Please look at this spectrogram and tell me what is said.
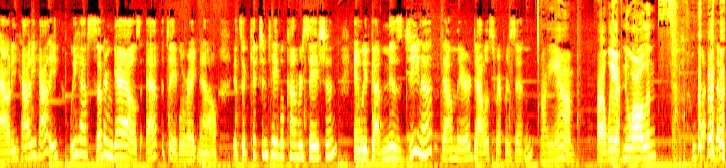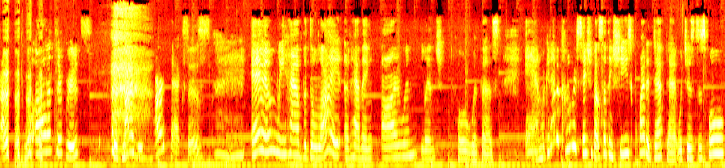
Howdy, howdy, howdy. We have Southern gals at the table right now. It's a kitchen table conversation, and we've got Ms. Gina down there, Dallas representing. I am. By way of New Orleans. New Orleans roots because my roots are Texas. And we have the delight of having Arwen Lynch Poe with us. And we're going to have a conversation about something she's quite adept at, which is this whole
